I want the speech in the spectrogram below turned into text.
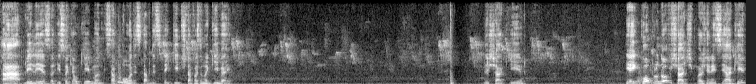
Tá, beleza. Isso aqui é o que, mano? que essa porra desse, desse take está fazendo aqui, velho? Deixar aqui. E aí, compra um novo chat para gerenciar aqui.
